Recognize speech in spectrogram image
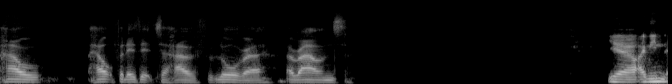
how helpful is it to have Laura around yeah, I mean,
